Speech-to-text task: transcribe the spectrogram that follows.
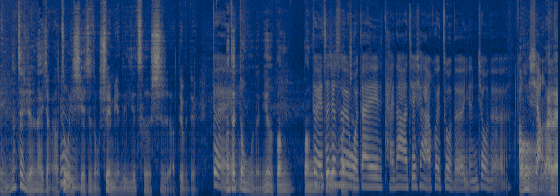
哎、嗯，那在人来讲，要做一些这种睡眠的一些测试啊，嗯、对不对？对。那在动物呢？你有帮帮？对，这就是我在台大接下来会做的研究的方向。哦、来来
